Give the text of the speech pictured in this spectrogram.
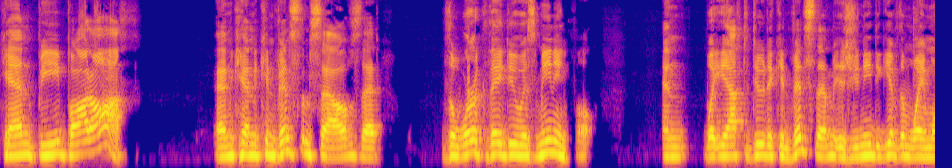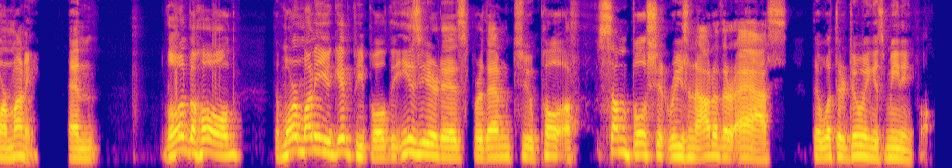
can be bought off and can convince themselves that the work they do is meaningful. And what you have to do to convince them is you need to give them way more money. And lo and behold, the more money you give people, the easier it is for them to pull a, some bullshit reason out of their ass that what they're doing is meaningful.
